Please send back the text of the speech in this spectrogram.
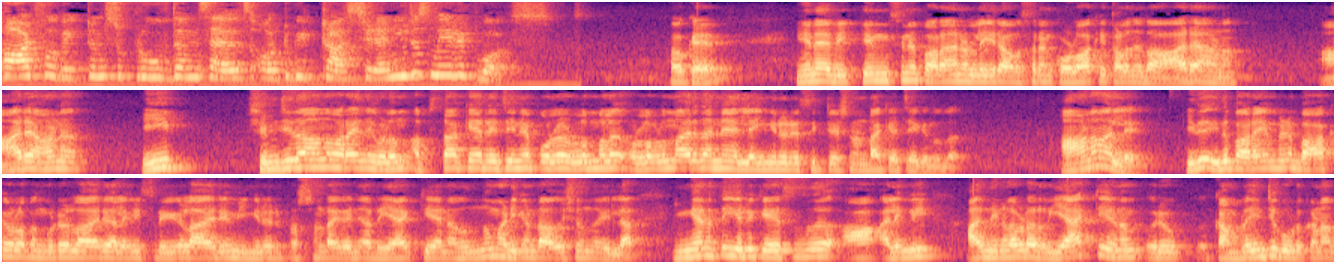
hard for victims to prove themselves or to be trusted and you just made it worse okay ഇങ്ങനെ വിക്ടിംസിന് പറയാനുള്ള ഈ ഒരു അവസരം കൊളവാക്കി കളഞ്ഞത് ആരാണ്? ആരാണ് ഈ ഷിംജിത എന്ന് പറയുന്ന ഇവളും അബ്സാ കെ രചിനെ പോലെ ഉള്ളവന്മാർ തന്നെയല്ലേ ഇങ്ങനെ ഒരു സിറ്റുവേഷൻ ഉണ്ടാക്കി വെച്ചേക്കുന്നത്? ആണോ അല്ലേ? ഇത് ഇത് പറയുമ്പോഴും ബാക്കിയുള്ള പെൺകുട്ടികളാരും അല്ലെങ്കിൽ സ്ത്രീകളാരും ഇങ്ങനെ ഒരു പ്രശ്നം ഉണ്ടായി കഴിഞ്ഞാൽ റിയാക്ട് ചെയ്യാൻ അതൊന്നും അടിക്കേണ്ട ആവശ്യമൊന്നുമില്ല. ഇങ്ങനത്തെ ഈ ഒരു കേസസ് അല്ലെങ്കിൽ അത് നിങ്ങളവിടെ റിയാക്ട് ചെയ്യണം ഒരു കംപ്ലൈന്റ് കൊടുക്കണം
